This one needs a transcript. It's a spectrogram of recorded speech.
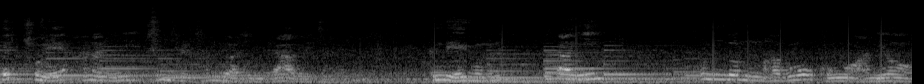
태초에 하나님이 천지를 창조하시니라 그랬잖아요. 근데 여기 보면 땅이 혼돈하고 공허하며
